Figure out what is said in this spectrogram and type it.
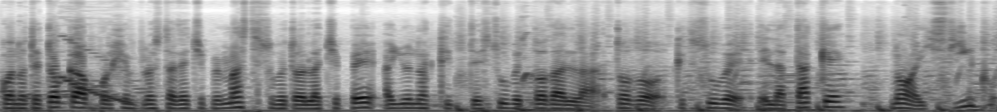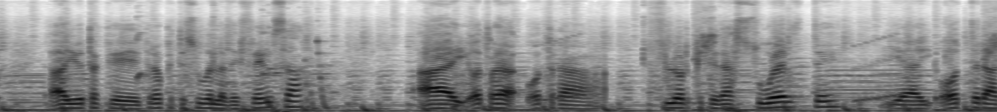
cuando te toca, por ejemplo, esta de HP más te sube todo el HP, hay una que te sube toda la todo que te sube el ataque. No, hay cinco. Hay otra que creo que te sube la defensa. Hay otra otra flor que te da suerte y hay otra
